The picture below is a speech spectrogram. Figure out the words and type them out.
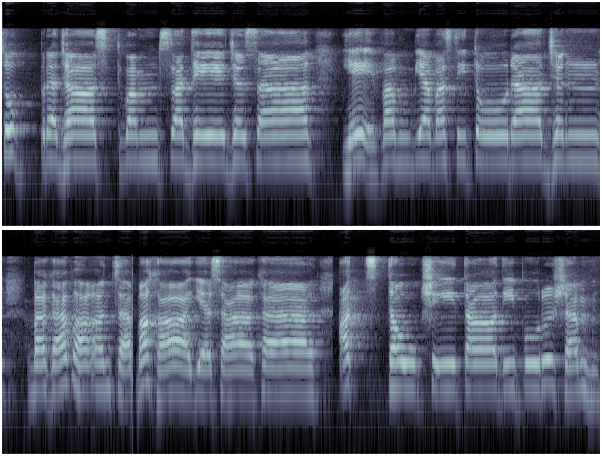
सुप्रजास्त्वं स्वतेजसा। एवं व्यवसितो राजन् भगवान् स महायसाः। अत्स्थौक्षितादिपुरुषम्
